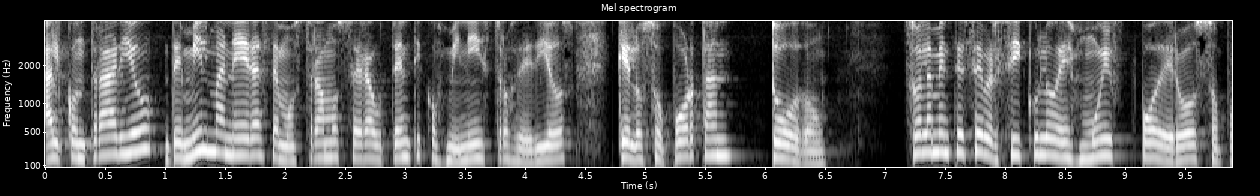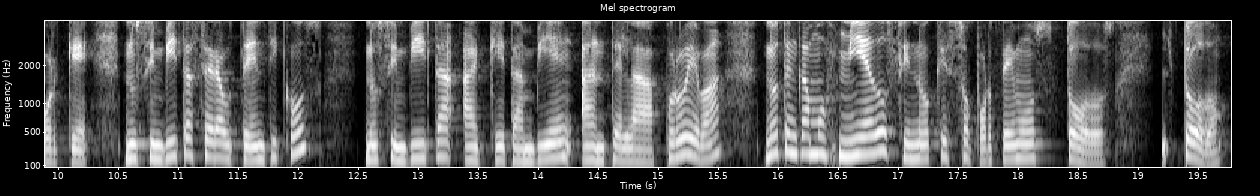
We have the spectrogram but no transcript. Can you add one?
Al contrario, de mil maneras demostramos ser auténticos ministros de Dios que lo soportan todo Solamente ese versículo es muy poderoso porque nos invita a ser auténticos, nos invita a que también ante la prueba no tengamos miedo, sino que soportemos todos, todo.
